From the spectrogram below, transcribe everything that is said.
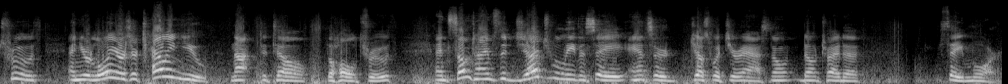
truth, and your lawyers are telling you not to tell the whole truth. And sometimes the judge will even say, answer just what you're asked. Don't, don't try to say more.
